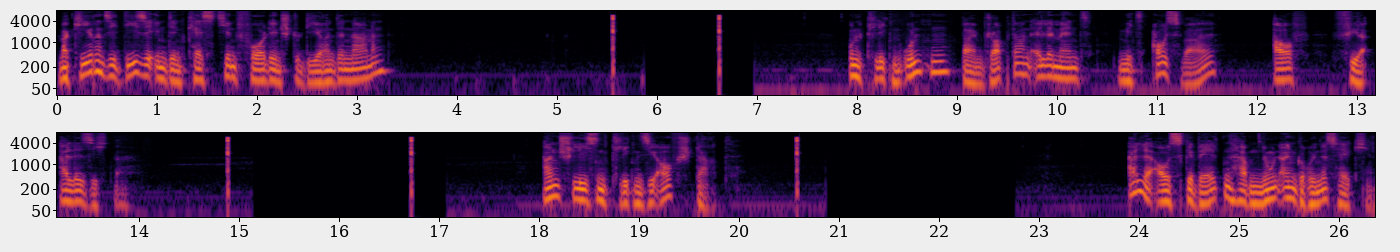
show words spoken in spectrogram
markieren Sie diese in den Kästchen vor den Studierendennamen und klicken unten beim Dropdown-Element mit Auswahl auf Für alle sichtbar. Anschließend klicken Sie auf Start. Alle Ausgewählten haben nun ein grünes Häkchen.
